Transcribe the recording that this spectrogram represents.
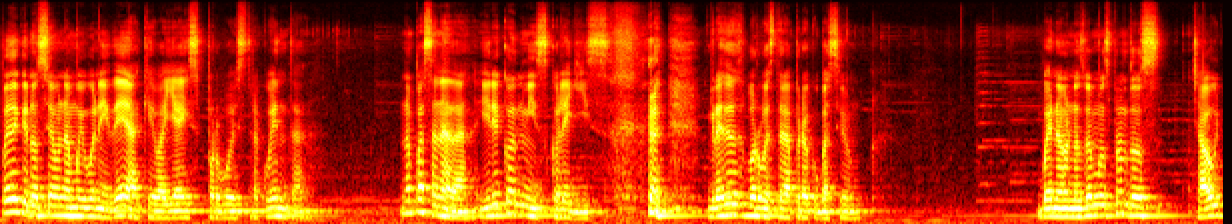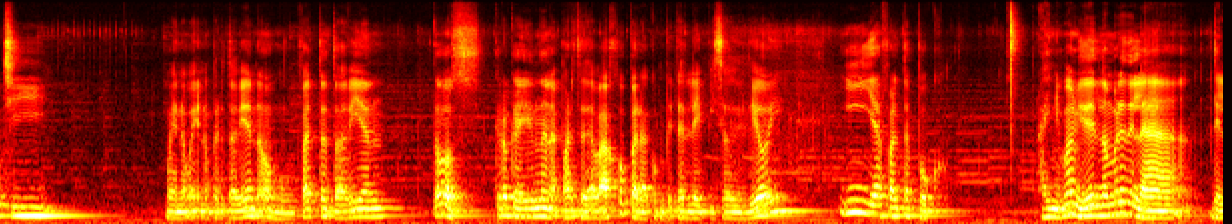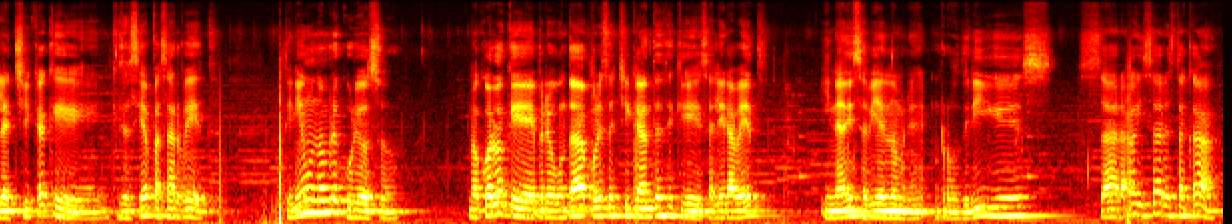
Puede que no sea una muy buena idea que vayáis por vuestra cuenta. No pasa nada, iré con mis colegis. Gracias por vuestra preocupación. Bueno, nos vemos pronto. Chau, chi. Bueno, bueno, pero todavía no. Falta todavía dos. Creo que hay una en la parte de abajo para completar el episodio de hoy. Y ya falta poco. Ay, ni me olvidé el nombre de la, de la chica que, que se hacía pasar Beth. Tenía un nombre curioso. Me acuerdo que preguntaba por esa chica antes de que saliera Beth y nadie sabía el nombre. Rodríguez, Sara. Ay, Sara está acá.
